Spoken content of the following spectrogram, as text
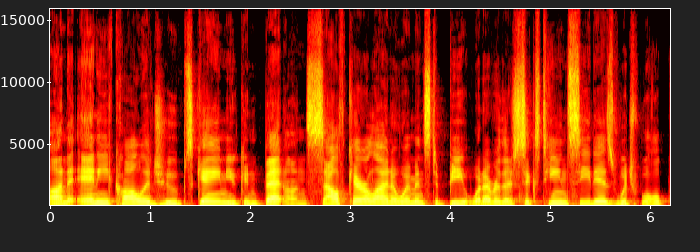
on any college hoops game. You can bet on South Carolina women's to beat whatever their 16 seed is, which will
